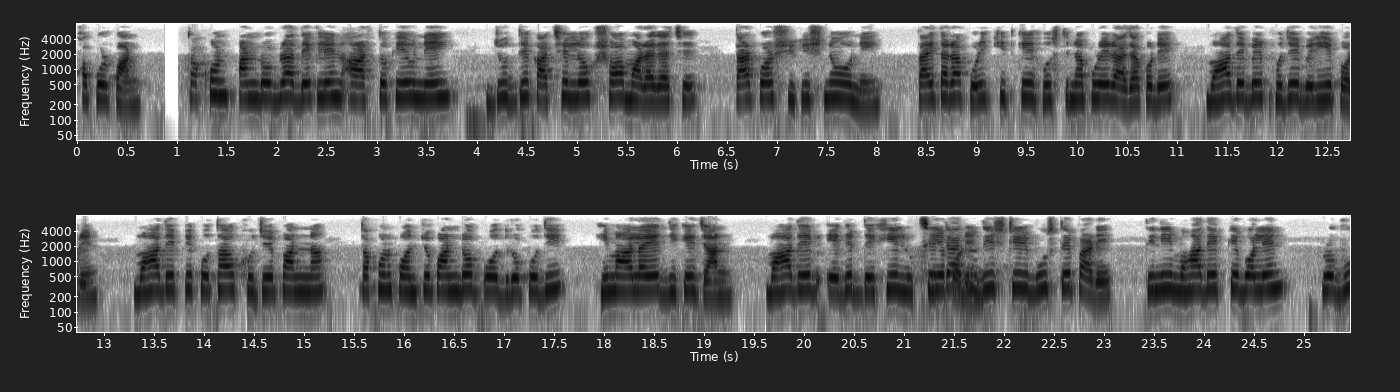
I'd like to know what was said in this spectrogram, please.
খবর পান। তখন পাণ্ডবরা দেখলেন, আর তো কেউ নেই। যুদ্ধে কাছের লোক সব মারা গেছে। তারপর শ্রীকৃষ্ণও নেই। তাই তারা পরীক্ষিতকে হস্তিনাপুরে রাজা করে মহাদেবের খোঁজে বেরিয়ে পড়েন। মহাদেবকে কোথাও খুঁজে পান না। তখন পঞ্চপাণ্ডব ও দ্রৌপদী হিমালয়ের দিকে যান। মহাদেব এদের দেখিয়ে লুকিয়ে সেটা পড়েন। যুধিষ্ঠির বুঝতে পারে। তিনি মহাদেবকে বলেন প্রভু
